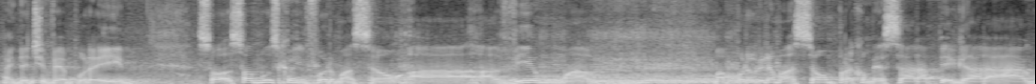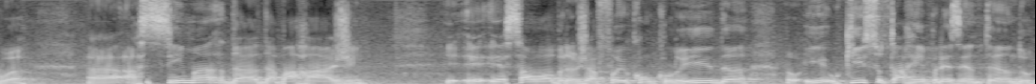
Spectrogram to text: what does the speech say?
ainda estiver por aí, só, só busca uma informação. Havia uma, uma programação para começar a pegar a água acima da, da barragem. E, essa obra já foi concluída e o que isso está representando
